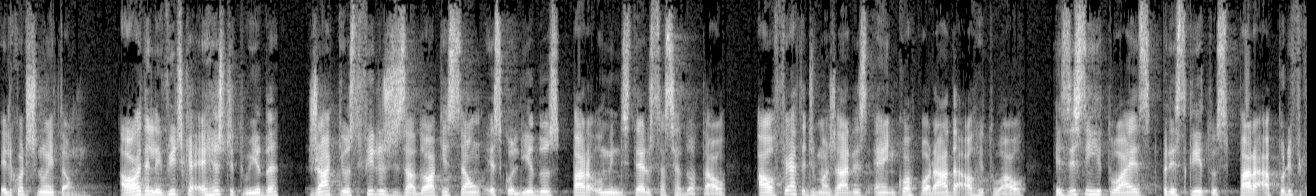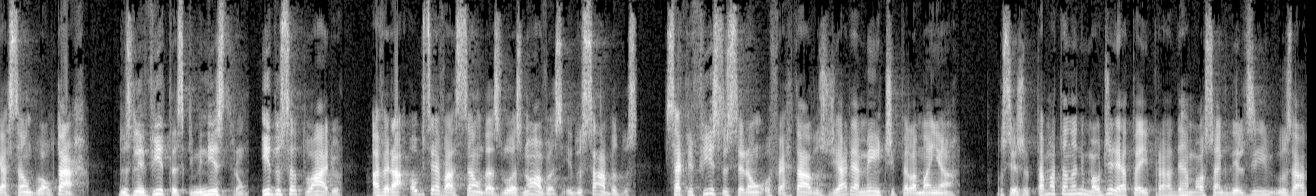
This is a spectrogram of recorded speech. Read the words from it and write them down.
Ele continua então. A ordem levítica é restituída, já que os filhos de Zadok são escolhidos para o ministério sacerdotal. A oferta de manjares é incorporada ao ritual. Existem rituais prescritos para a purificação do altar, dos levitas que ministram e do santuário. Haverá observação das luas novas e dos sábados, Sacrifícios serão ofertados diariamente pela manhã. Ou seja, está matando animal direto aí para derramar o sangue deles e usar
